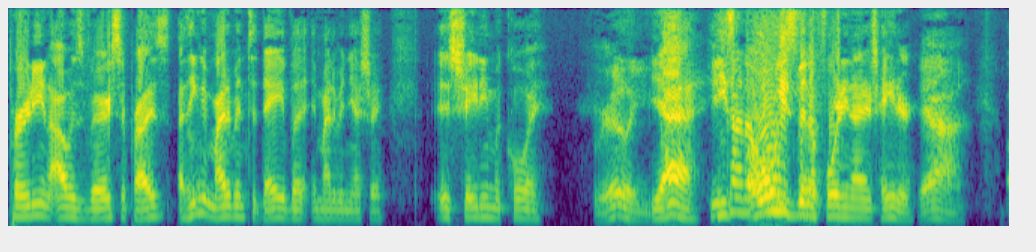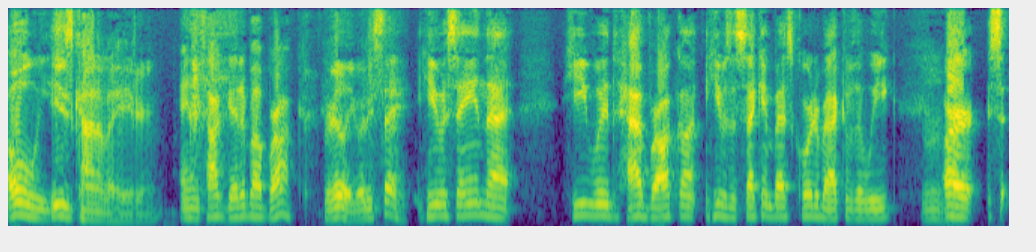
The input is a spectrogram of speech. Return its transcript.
Purdy, and I was very surprised? I think it might have been today, but it might have been yesterday. Is Shady McCoy. Really? Yeah. He he's always always been a said- 49ers hater. Yeah. Always. He's kind of a hater. and he talked good about Brock. Really? What did he say? he was saying that he would have Brock on. He was the second best quarterback of the week, Mm. or se-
